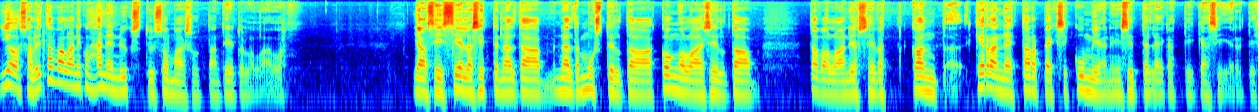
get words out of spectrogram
Joo, se oli tavallaan niin kuin hänen yksityisomaisuuttaan tietyllä lailla. Ja siis siellä sitten näiltä, näiltä mustilta kongolaisilta tavallaan, jos he eivät kant- keränneet tarpeeksi kumia, niin sitten leikattiin käsi irti.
